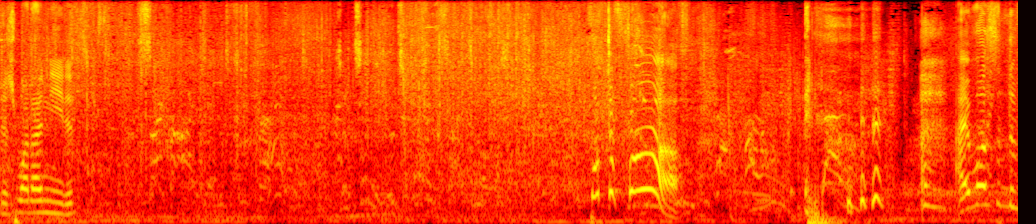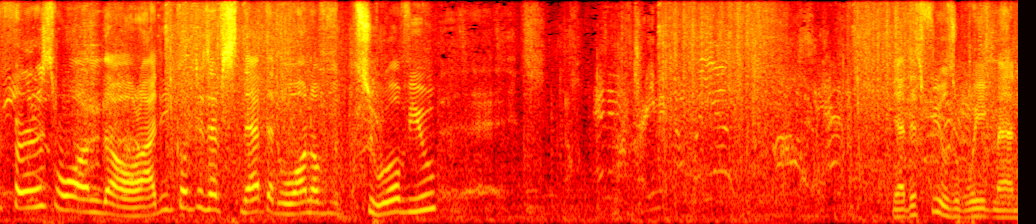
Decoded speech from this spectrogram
Just what I needed. What the fuck? I wasn't the first one though, right? He could just have snapped at one of two of you. Yeah, this feels weak, man.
